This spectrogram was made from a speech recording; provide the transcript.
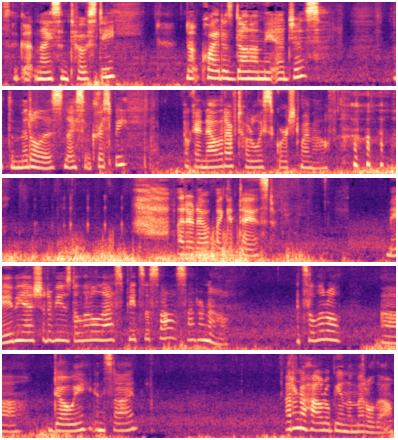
So it got nice and toasty. Not quite as done on the edges, but the middle is nice and crispy. Okay, now that I've totally scorched my mouth, I don't know if I can taste. Maybe I should have used a little less pizza sauce? I don't know. It's a little uh, doughy inside. I don't know how it'll be in the middle though.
